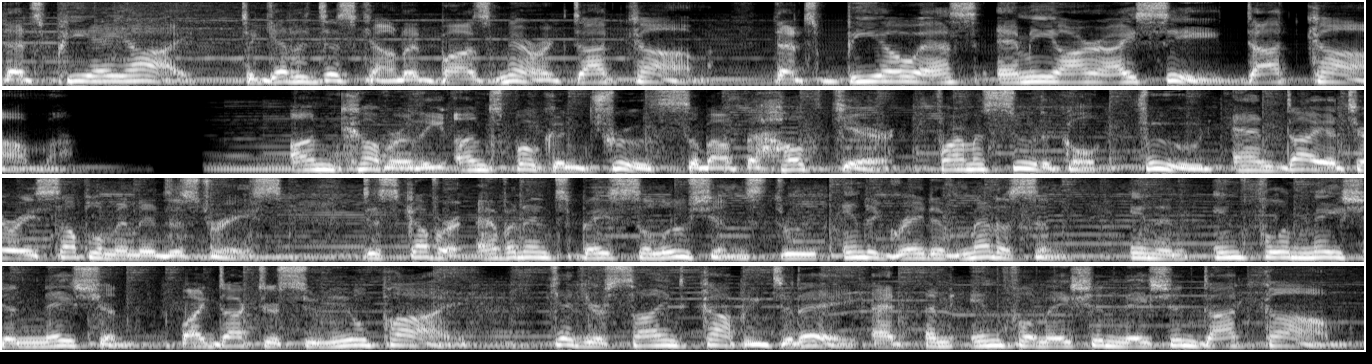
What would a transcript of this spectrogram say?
that's P A I, to get a discount at bosmeric.com. That's B O S M E R I C dot com. Uncover the unspoken truths about the healthcare, pharmaceutical, food, and dietary supplement industries. Discover evidence based solutions through integrative medicine in an inflammation nation by Dr. Sunil Pai. Get your signed copy today at aninflammationnation.com.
